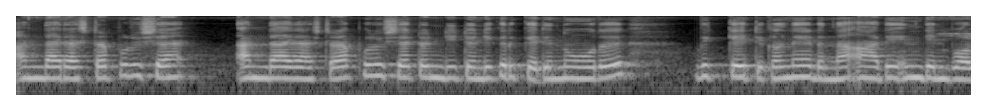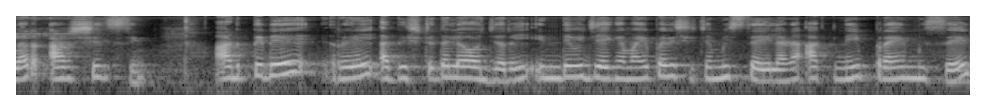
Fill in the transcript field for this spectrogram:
അന്താരാഷ്ട്ര പുരുഷ അന്താരാഷ്ട്ര പുരുഷ ട്വന്റി ട്വന്റി ക്രിക്കറ്റിൽ നൂറ് വിക്കറ്റുകൾ നേടുന്ന ആദ്യ ഇന്ത്യൻ ബോളർ അർഷിത് സിംഗ്. അടുത്തിടെ റെയിൽ അധിഷ്ഠിത ലോഞ്ചറിൽ ഇന്ത്യ വിജയകരമായി പരീക്ഷിച്ച മിസൈലാണ് അഗ്നി പ്രൈം മിസൈൽ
